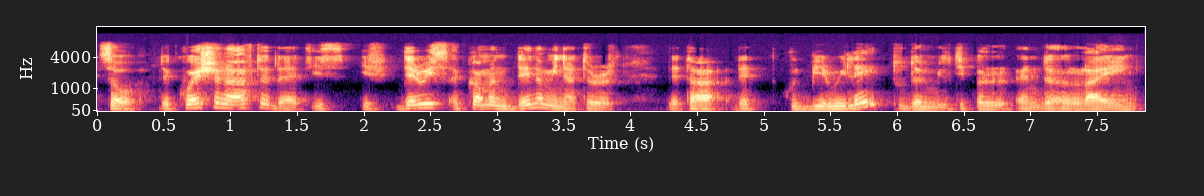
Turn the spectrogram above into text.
So the question after that is if there is a common denominator that, are, that could be related to the multiple underlying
